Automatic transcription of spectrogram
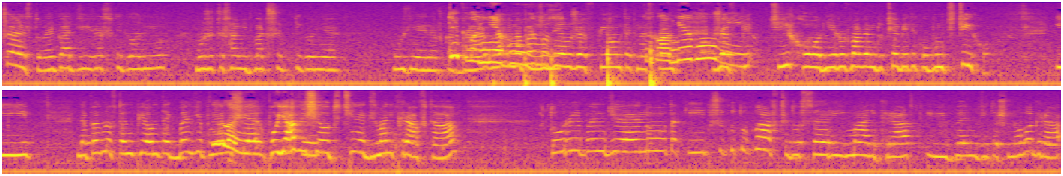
często, najbardziej raz w tygodniu, może czasami 2-3 tygodnie później, na przykład Tylko za, nie na, na pewno wiem, że w piątek Tylko następny, nie że w pi- cicho, nie rozmawiam do ciebie, tylko bądź cicho. I na pewno w ten piątek będzie pojawi się, pojawi się odcinek z Minecrafta, który będzie no taki przygotowawczy do serii Minecraft i będzie też nowa gra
